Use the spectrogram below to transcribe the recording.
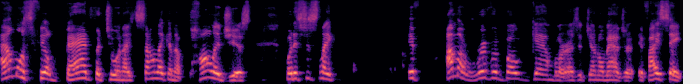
I almost feel bad for Tua, and I sound like an apologist, but it's just like if I'm a riverboat gambler as a general manager, if I say,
